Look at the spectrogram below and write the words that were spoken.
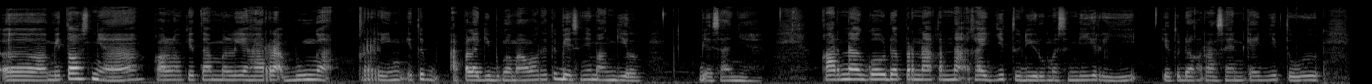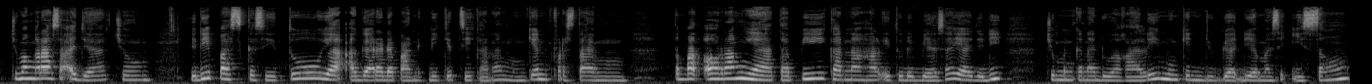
uh, mitosnya kalau kita melihara bunga kering itu apalagi bunga mawar itu biasanya manggil biasanya. Karena gue udah pernah kena kayak gitu di rumah sendiri gitu udah ngerasain kayak gitu cuma ngerasa aja cum jadi pas ke situ ya agak rada panik dikit sih karena mungkin first time tempat orang ya tapi karena hal itu udah biasa ya jadi cuman kena dua kali mungkin juga dia masih iseng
